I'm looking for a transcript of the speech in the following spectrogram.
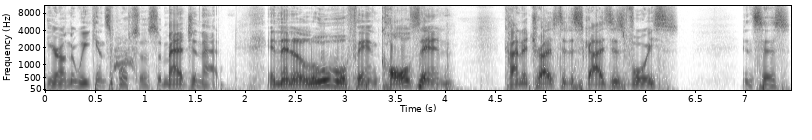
here on the weekend sports Show. So Imagine that, and then a Louisville fan calls in, kind of tries to disguise his voice, and says,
